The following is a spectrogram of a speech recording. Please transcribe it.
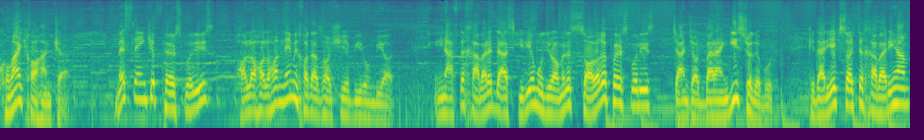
کمک خواهند کرد. مثل اینکه پرسپولیس حالا حالا ها نمی‌خواد از حاشیه بیرون بیاد. این هفته خبر دستگیری مدیرعامل سابق پرسپولیس جنجال برانگیز شده بود. که در یک سایت خبری هم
